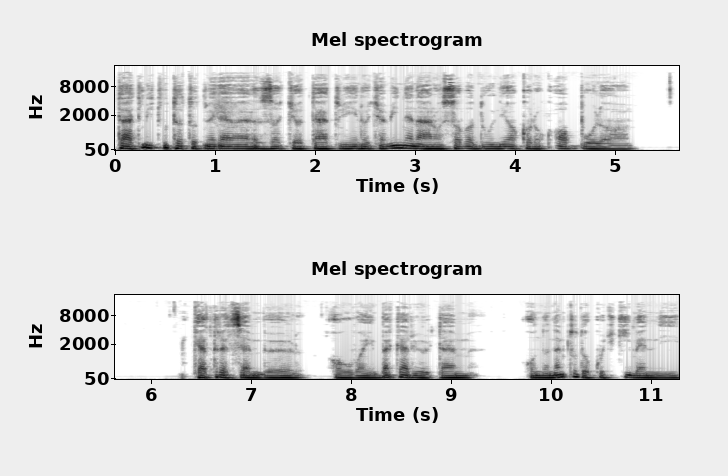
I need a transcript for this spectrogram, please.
Tehát mit mutatott meg el az atya? Tehát én, hogyha mindenáron szabadulni akarok abból a ketrecemből, ahova én bekerültem, onnan nem tudok úgy kimenni,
